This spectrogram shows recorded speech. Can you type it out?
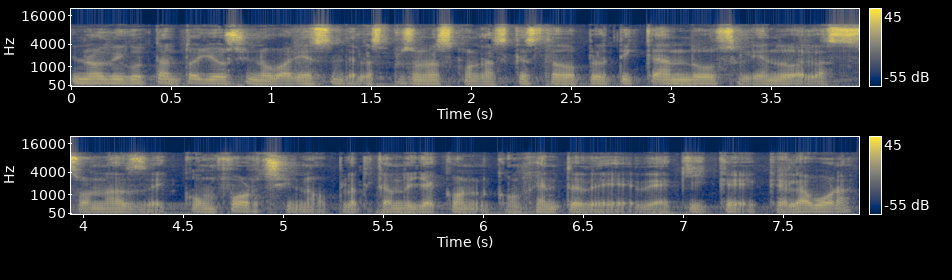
Y no lo digo tanto yo, sino varias de las personas con las que he estado platicando, saliendo de las zonas de confort, sino platicando ya con, gente de, aquí que, que elabora.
